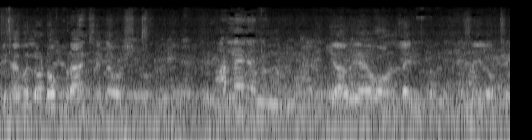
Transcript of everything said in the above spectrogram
We have a lot of brands in our store. Online, yeah, we have online sale also.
